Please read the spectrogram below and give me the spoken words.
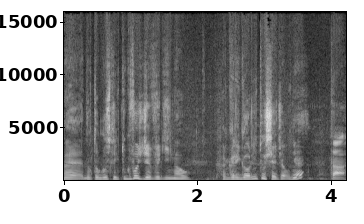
E, no to Guslik tu gwoździe wyginał. A Grigori tu siedział, nie? Tak.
